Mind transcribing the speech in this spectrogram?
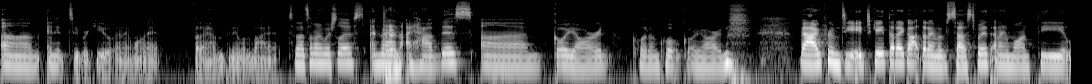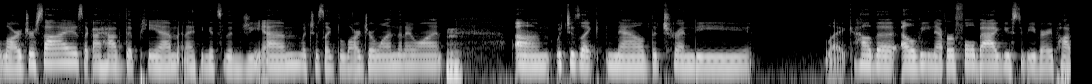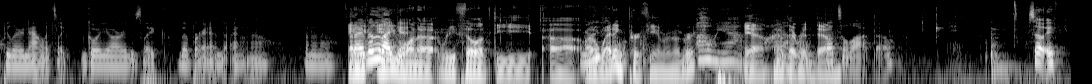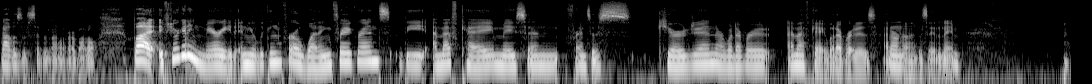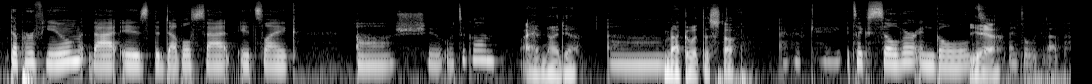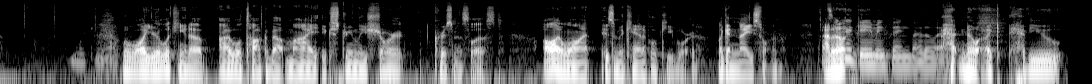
Um, and it's super cute and I want it, but I haven't been able to buy it. So that's on my wish list. And then Okay. I have this um, Goyard, quote unquote Goyard, bag from DH Gate that I got that I'm obsessed with, and I want the larger size. Like I have the PM, and I think it's the GM, which is like the larger one that I want. Mm. Um, which is like now the trendy, like how the LV Neverfull bag used to be very popular. Now it's like Goyard is like the brand. I don't know. I don't know, but and I really like you it. You want a refill of the uh, our wedding perfume, remember? oh yeah. Yeah, I have that written down. That's a lot though. So if that was a sip of my water bottle, but if you're getting married and you're looking for a wedding fragrance, the MFK Mason Francis Kiergen or whatever MFK whatever it is, I don't know how to say the name. The perfume that is the double set, it's like, uh, shoot, what's it called? I have no idea. Um, I'm not good with this stuff. MFK. It's like silver and gold. Yeah. I have to look it up. I'm looking it up. Well, while you're looking it up, I will talk about my extremely short Christmas list. All I want is a mechanical keyboard, like a nice one. I don't like know. a gaming thing, by the way. Ha, no, like, have you,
